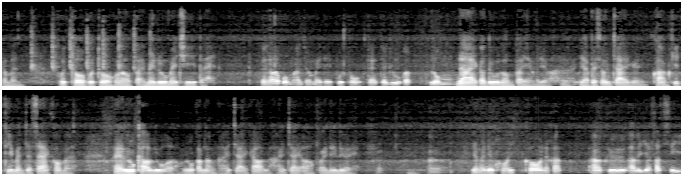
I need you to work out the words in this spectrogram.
กับมัน พุทโธพุทโธของเราไปไม่รู้ไม่ชี้ไป แต่ถ้าผมอาจจะไม่ได้พุทโธแต่จะอยู่กับลมได้ก็ดูลมไปอย่างเดียว อย่าไปสนใจความคิดที่มันจะแทรกเข้ามา ให้รู้เข้ารู้ออก รู้กำลังหายใจเข้าหายใจออกไปเรื่อยๆอย่างนั้นเดี๋ยวขออีกข้อนะครับอ่า คืออริยสัจสี่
